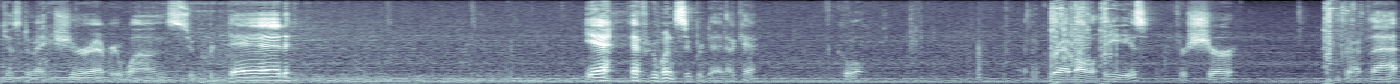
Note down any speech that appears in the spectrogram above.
Just to make sure everyone's super dead. Yeah, everyone's super dead. Okay. Cool. grab all of these for sure. Grab that.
